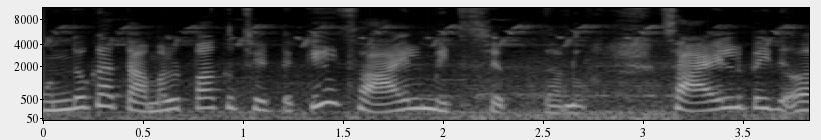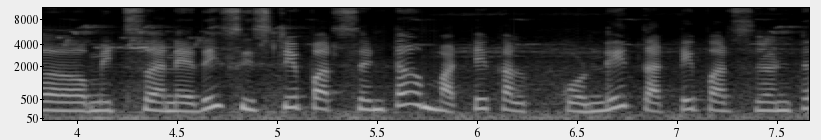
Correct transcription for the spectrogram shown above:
ముందుగా తమలపాకు చెట్టుకి సాయిల్ మిక్స్ చెప్తాను. సాయిల్ మిక్స్ అనేది సిక్స్టీ పర్సెంట్ మట్టి కలుపుకోండి. థర్టీ పర్సెంట్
